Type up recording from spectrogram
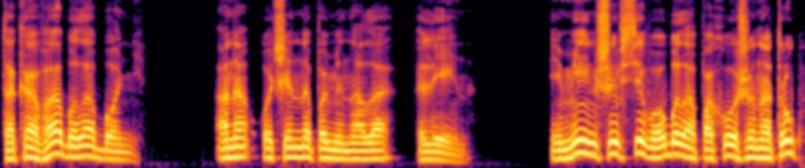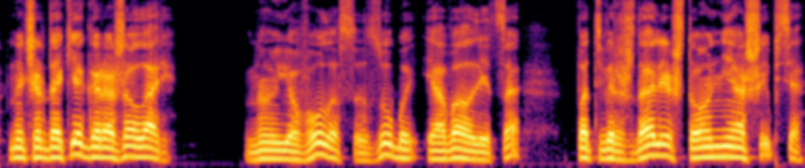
Такова была Бонни. Она очень напоминала Лейн. И меньше всего была похожа на труп на чердаке гаража Ларри. Но ее волосы, зубы и овал лица подтверждали, что он не ошибся.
